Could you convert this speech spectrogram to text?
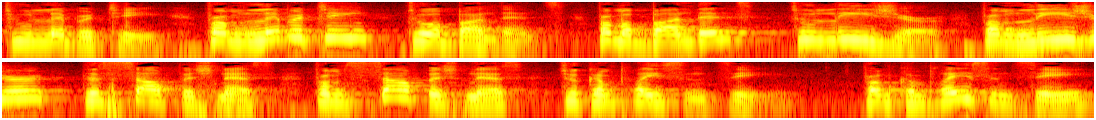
to liberty, from liberty to abundance, from abundance to leisure, from leisure to selfishness, from selfishness to complacency, from complacency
